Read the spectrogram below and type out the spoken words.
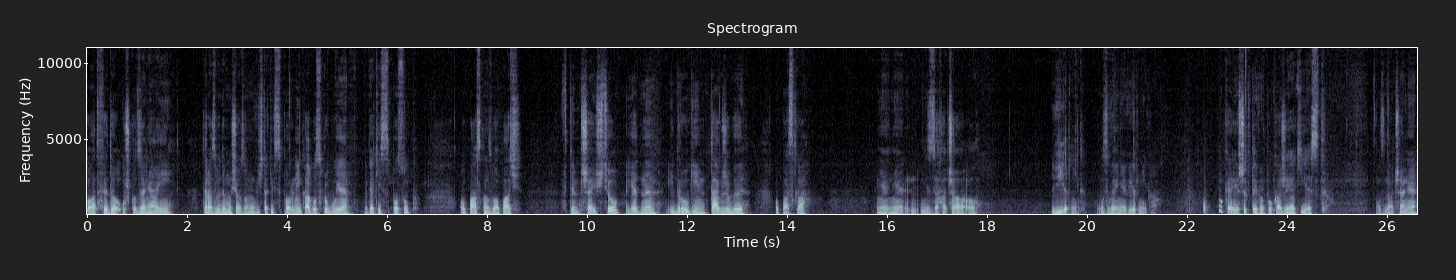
łatwy do uszkodzenia i teraz będę musiał zamówić taki wspornik albo spróbuję w jakiś sposób opaską złapać w tym przejściu jednym i drugim, tak żeby opaska nie, nie, nie zahaczała o wirnik, uzwojenie wirnika. Ok, jeszcze tutaj Wam pokażę jaki jest oznaczenie.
